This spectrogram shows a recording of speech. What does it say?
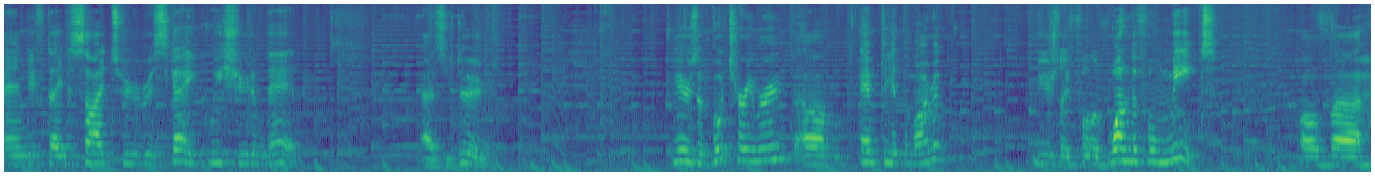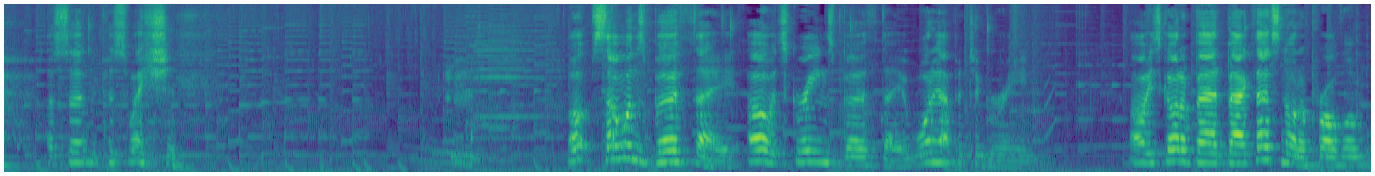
And if they decide to escape, we shoot them dead. As you do. Here's a butchery room, um, empty at the moment. Usually full of wonderful meat of uh, a certain persuasion. Oh, someone's birthday. Oh, it's Green's birthday. What happened to Green? Oh, he's got a bad back. That's not a problem.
